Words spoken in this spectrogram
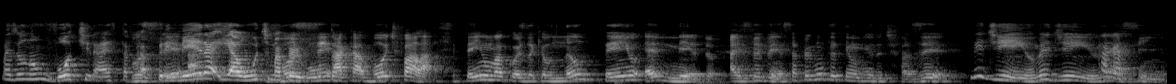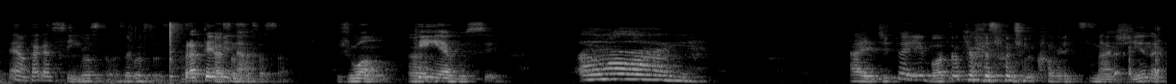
Mas eu não vou tirar esta você, primeira a, e a última você pergunta. Você acabou de falar. Se tem uma coisa que eu não tenho é medo. Aí você vem, essa pergunta eu tenho medo de fazer? Medinho, medinho. Né? Cagacinho. Né? É, um cagacinho. Gostoso, é gostoso. Pra terminar. João, ah. quem é você? Ai. Ah, edita aí, bota o que eu respondi no começo. Imagina,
